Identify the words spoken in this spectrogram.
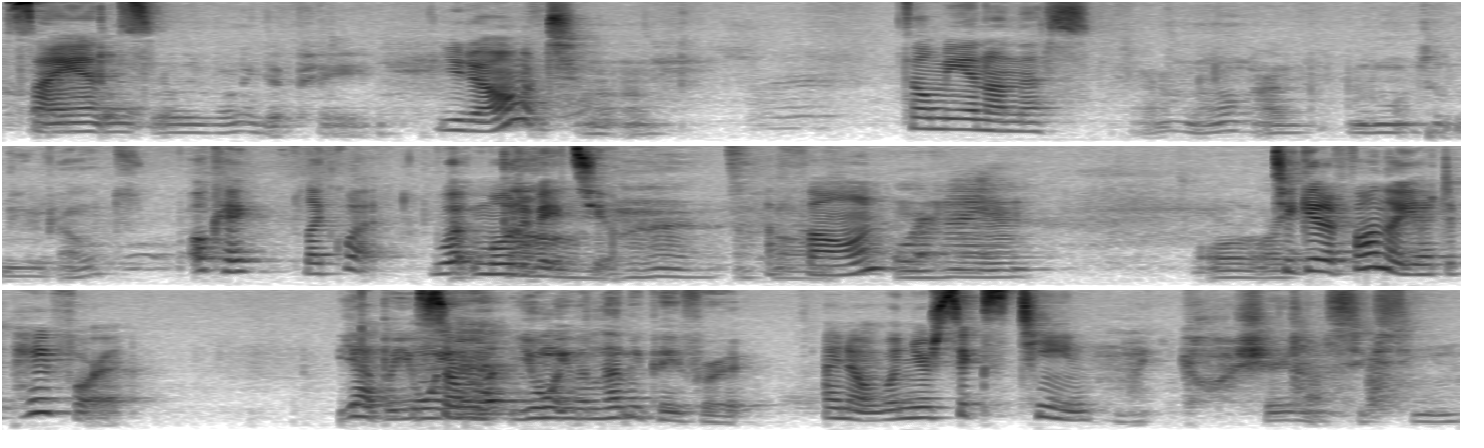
science, I don't really want to get paid. you don't? Uh-uh. Fill me in on this. I don't know. I would want something else. Okay, like what? What motivates you? Uh, A phone? Mhm. Or like, To get a phone though, you have to pay for it. yeah, but you won't, So- even let, you won't even let me pay for it. I know, when you're 16. Oh my gosh, Sherry's not 16.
